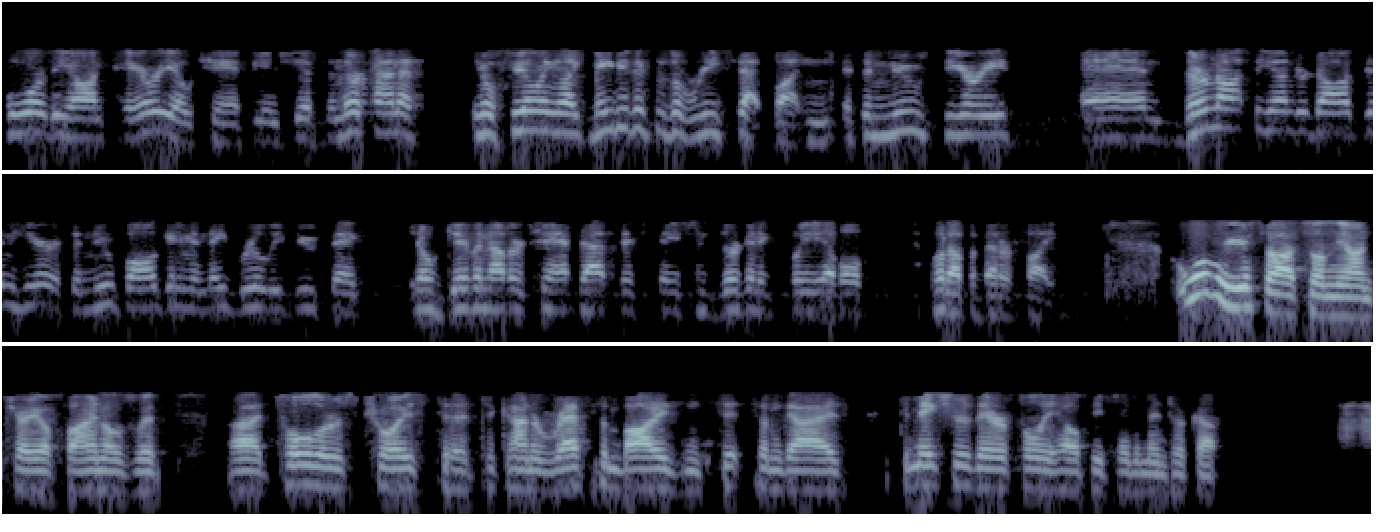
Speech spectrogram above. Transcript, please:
for the Ontario Championships, and they're kind of you know feeling like maybe this is a reset button. It's a new series, and they're not the underdogs in here. It's a new ball game, and they really do think you know give another chance at Six Nations, they're going to be able to put up a better fight. What were your thoughts on the Ontario Finals with uh, Toller's choice to to kind of rest some bodies and sit some guys to make sure they were fully healthy for the Minto Cup?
